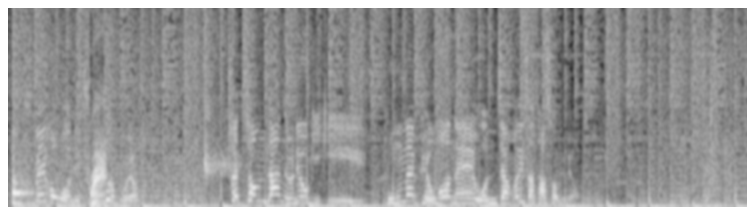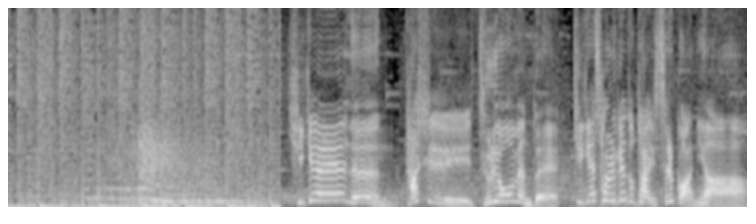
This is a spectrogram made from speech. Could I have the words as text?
900억 원이 죽으로 보여? 최첨단 의료기기, 동네 병원의 원장 의사 5명. 기계는 다시 들여오면 돼. 기계 설계도 다 있을 거 아니야.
